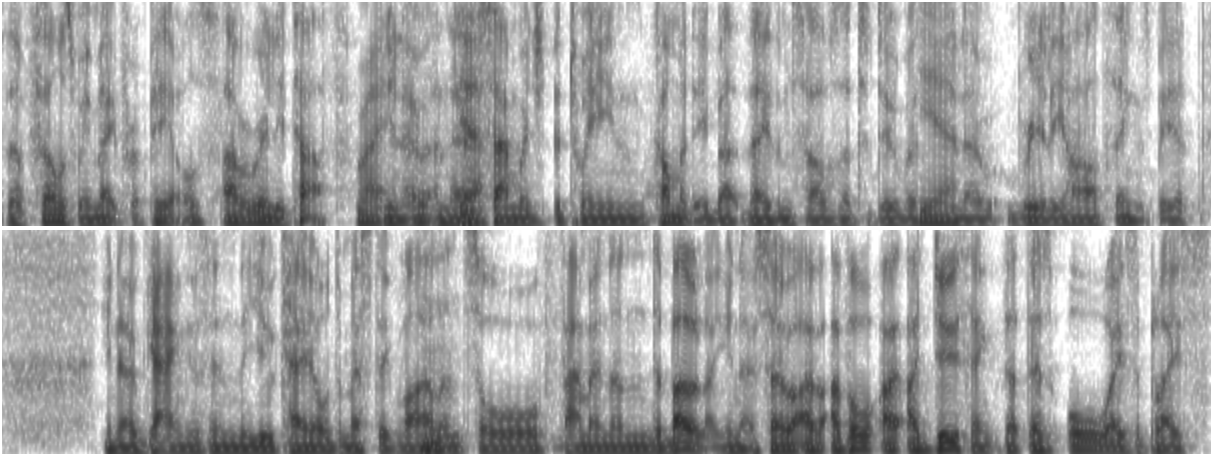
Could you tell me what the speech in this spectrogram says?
the films we make for appeals are really tough, Right. You know, and they're Yeah. sandwiched between comedy, but they themselves are to do with Yeah. you know really hard things, be it you know gangs in the UK or domestic violence hmm. or famine and Ebola. You know, so I've, I've all, I, I do think that there's always a place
